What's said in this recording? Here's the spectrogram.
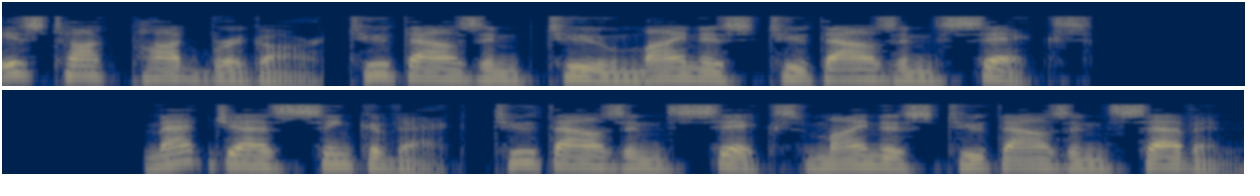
Iztok Podbregar 2002-2006 Matjaž Šinkovec 2006-2007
